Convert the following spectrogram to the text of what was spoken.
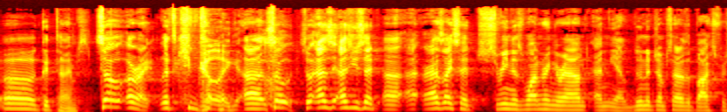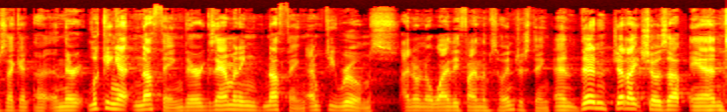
Oh, good times. So, all right, let's keep going. Uh, so, so as as you said, uh, as I said, Serena's wandering around, and yeah, Luna jumps out of the box for a second, uh, and they're looking at nothing. They're examining nothing, empty rooms. I don't know why they find them so interesting. And then Jadeite shows up, and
